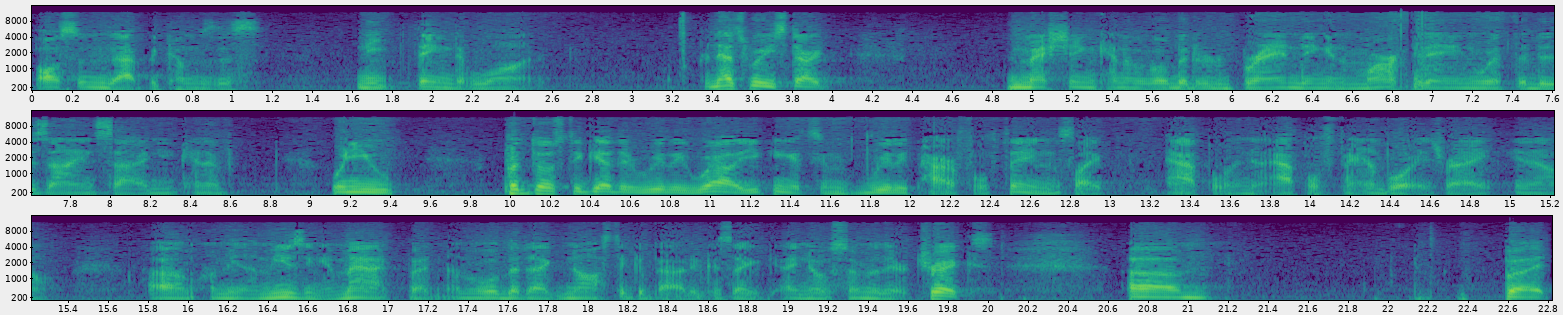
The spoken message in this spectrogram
all of a sudden that becomes this neat thing to want. And that's where you start meshing kind of a little bit of branding and marketing with the design side. And you kind of, when you put those together really well, you can get some really powerful things like Apple and Apple fanboys, right? You know, um, I mean, I'm using a Mac, but I'm a little bit agnostic about it because I, I know some of their tricks. Um, but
